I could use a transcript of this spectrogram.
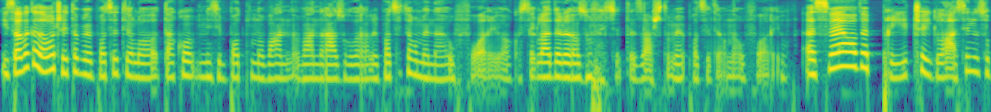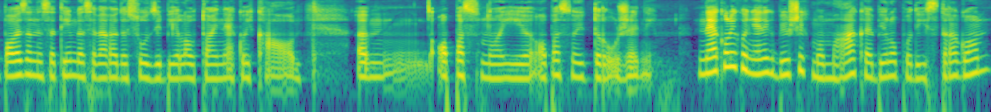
I sada kada ovo čitam me podsjetilo tako, mislim, potpuno van, van razgovora, ali podsjetilo me na euforiju. Ako ste gledali, razumećete zašto me je podsjetilo na euforiju. Sve ove priče i glasine su povezane sa tim da se veruje da Suzi bila u toj nekoj kao um, opasnoj, opasnoj druženi. Nekoliko njenih bivših momaka je bilo pod istragom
